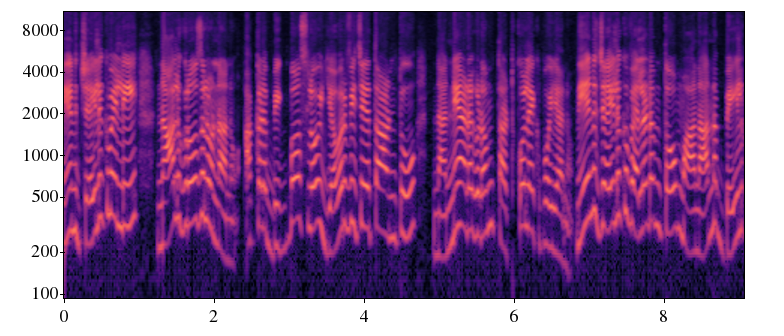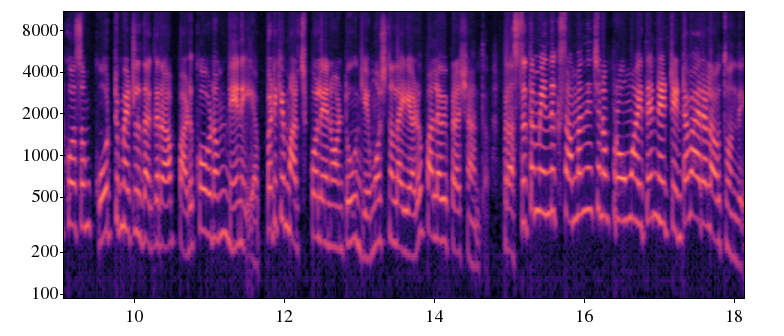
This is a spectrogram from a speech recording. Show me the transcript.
నేను నేను జైలుకు వెళ్ళి నాలుగు రోజులు ఉన్నాను. అక్కడ బిగ్ బాస్లో ఎవరు విజేత అంటూ నన్నే అడగడం తట్టుకోలేకపోయాను. నేను జైలుకు వెళ్ళడంతో మా నాన్న బెయిల్ కోసం కోర్టు మెట్ల దగ్గర పడుకోవడం నేను ఎప్పటికీ మర్చిపోలేను అంటూ ఎమోషనల్ అయ్యాడు పల్లవి ప్రశాంత్. ప్రస్తుతం ఇందుకు సంబంధించిన ప్రోమో అయితే నెట్టింట వైరల్ అవుతుంది.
